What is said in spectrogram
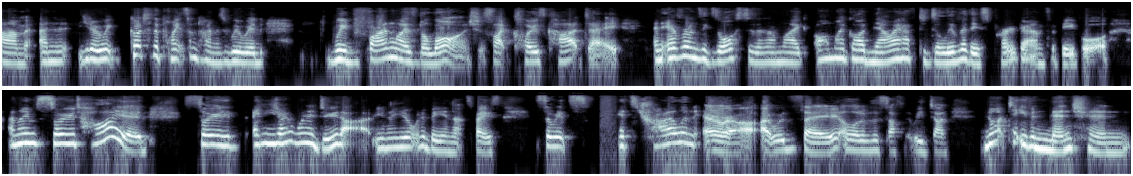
Um, and you know it got to the point sometimes we would we'd finalize the launch. It's like close cart day and everyone's exhausted and i'm like oh my god now i have to deliver this program for people. And i'm so tired. So and you don't want to do that you know you don't want to be in that space. So it's it's trial and error i would say a lot of the stuff that we've done. Not to even mention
